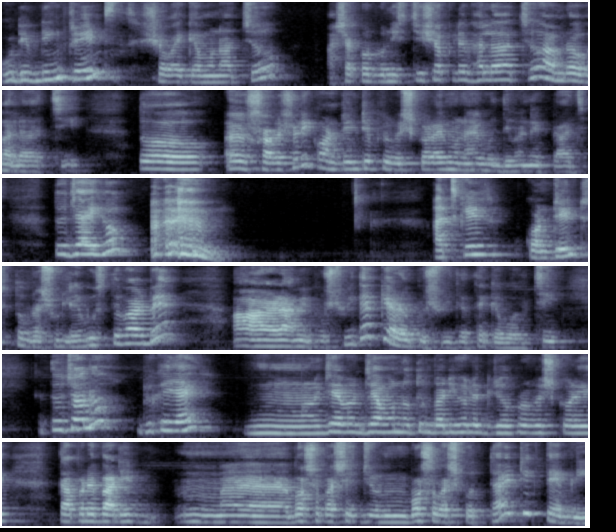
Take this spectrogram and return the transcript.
গুড ইভিনিং ফ্রেন্ডস সবাই কেমন আছো? আশা করব নিশ্চয়ই সকলে ভালো আছো, আমরাও ভালো আছি। তো সরাসরি কন্টেন্টে প্রবেশ করাই মনে হয় বুদ্ধিমানের কাজ। তো যাই হোক, আজকের কন্টেন্ট তোমরা শুনলে বুঝতে পারবে, আর আমি পুষ্পিতা কেরো পুষ্পিতা থেকে বলছি। তো চলো, ঢুকে যাই। যেমন যেমন নতুন বাড়ি হলে গৃহপ্রবেশ করে তারপরে বাড়ির বসবাসের জন্য বসবাস করতে হয় ঠিক তেমনি।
